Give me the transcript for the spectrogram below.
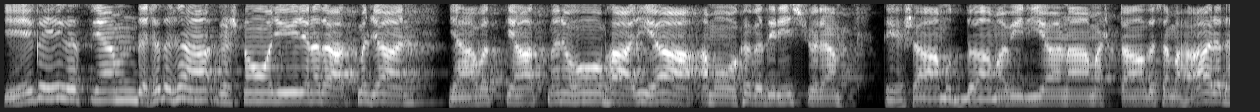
ഏകൈകസ്യാം ദശദശ കൃഷ്ണോജീജനദാത്മജാൻ യാവത്യാത്മനോ ഭാര്യ അമോഘഗതിരീശ്വര. തേഷാമുദ്ദാമവീര്യാണാമഷ്ടാദശ മഹാരഥ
